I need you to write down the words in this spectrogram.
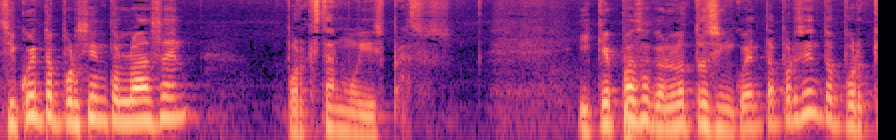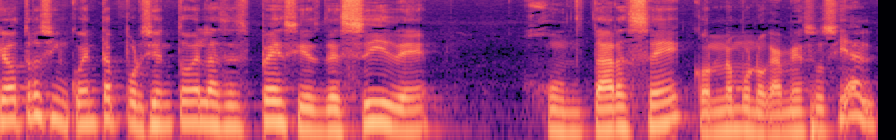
50% lo hacen porque están muy dispersos. ¿Y qué pasa con el otro 50%? ¿Por qué otro 50% de las especies decide juntarse con una monogamia social?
